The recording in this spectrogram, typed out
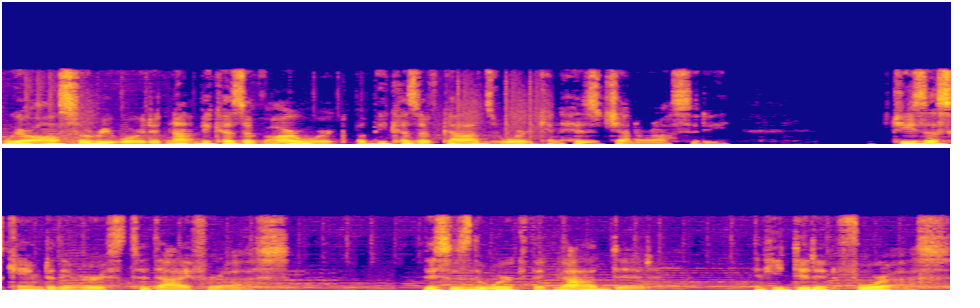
We are also rewarded not because of our work, but because of God's work and his generosity. Jesus came to the earth to die for us. This is the work that God did, and he did it for us.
